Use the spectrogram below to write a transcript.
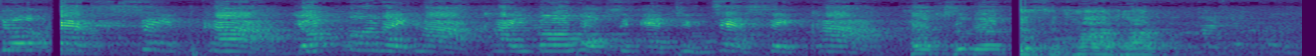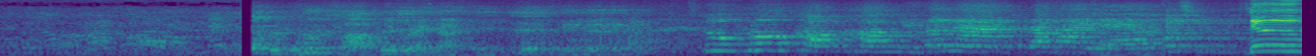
เยอะๆ70 ค่ะ ยกมือหน่อยค่ะ ใครเบอร์ 61 ถึง 70 ค่ะหกสิบเอ็ดเจ็ดสิบห้าท่านคุณพูดข่าวได้ยังไงลูกๆคำคำอยู่ตั้งนานได้แล้ว ดื่ม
